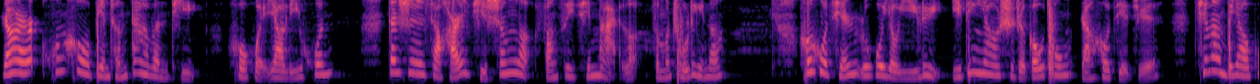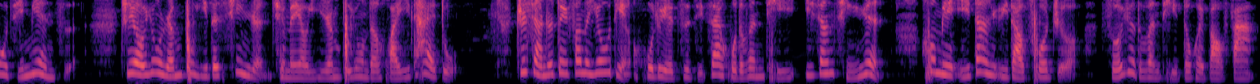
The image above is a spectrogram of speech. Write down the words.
然而婚后变成大问题，后悔要离婚。但是小孩一起生了，房子一起买了，怎么处理呢？合伙前如果有疑虑，一定要试着沟通，然后解决，千万不要顾及面子。只有用人不疑的信任，却没有疑人不用的怀疑态度。只想着对方的优点，忽略自己在乎的问题，一厢情愿，后面一旦遇到挫折，所有的问题都会爆发。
